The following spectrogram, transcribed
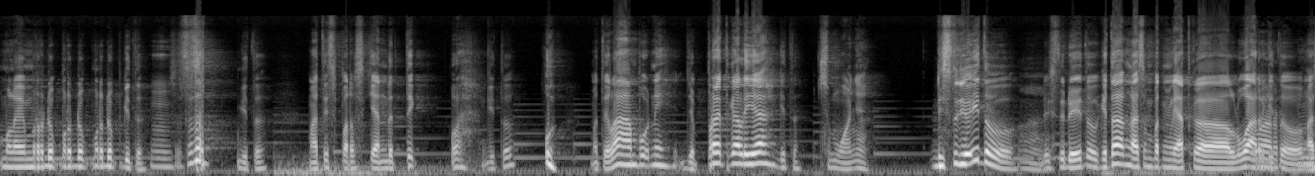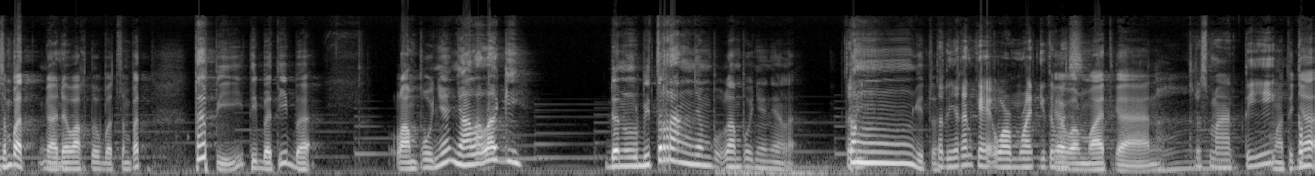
mulai meredup meredup meredup gitu. Hmm. Tetep gitu. Mati sepersekian detik. Wah, gitu. Uh, mati lampu nih. Jepret kali ya gitu. semuanya di studio itu, di studio itu kita nggak sempat ngeliat ke luar, gitu, nggak sempat, nggak ada waktu buat sempet. Tapi tiba-tiba lampunya nyala lagi dan lebih terang nyampu lampunya nyala, teng gitu, Tadinya kan kayak warm light gitu kayak mas. warm white kan, Terus mati, matinya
